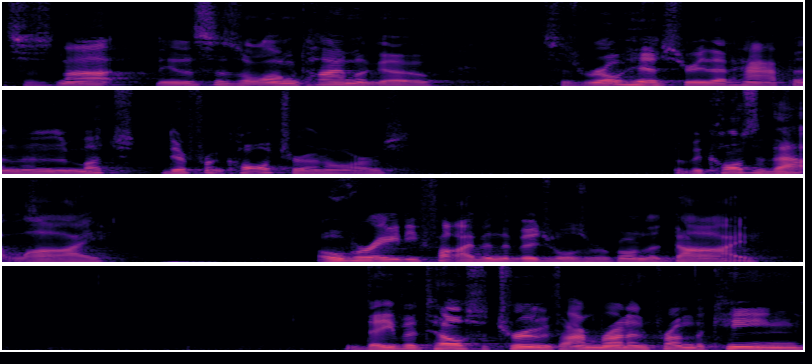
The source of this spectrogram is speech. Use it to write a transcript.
This is not, this is a long time ago. This is real history that happened in a much different culture than ours. But because of that lie, over 85 individuals were going to die. David tells the truth. I'm running from the king.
